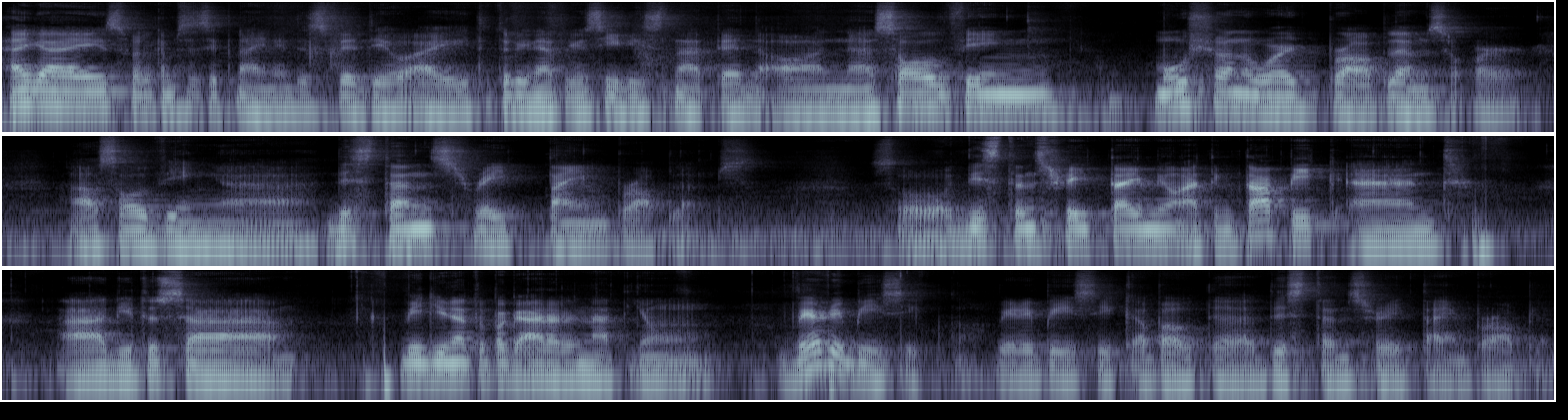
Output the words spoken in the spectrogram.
Hi guys! Welcome sa Zip9. In this video ay tutuloy natin yung series natin on uh, solving motion word problems or uh, solving uh, distance rate time problems. So, distance rate time yung ating topic and uh, dito sa video na to pag-aaralan natin yung very basic, no? very basic about the distance rate time problem.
